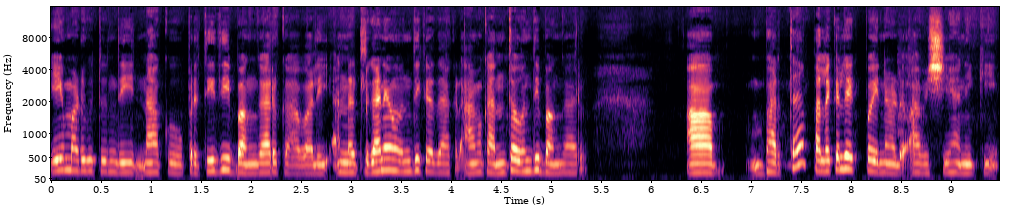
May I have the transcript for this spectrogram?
ఏమడుగుతుంది నాకు ప్రతిదీ బంగారు కావాలి అన్నట్లుగానే ఉంది కదా. అక్కడ ఆమెకు అంత ఉంది బంగారు. ఆ భర్త పలకలేకపోయినాడు ఆ విషయానికి.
